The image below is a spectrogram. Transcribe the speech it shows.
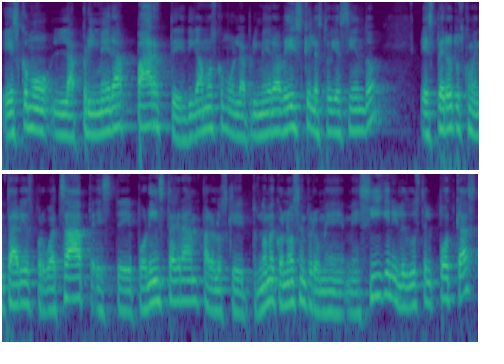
Es como la primera parte, digamos como la primera vez que la estoy haciendo. Espero tus comentarios por WhatsApp, este, por Instagram, para los que pues, no me conocen pero me, me, siguen y les gusta el podcast.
